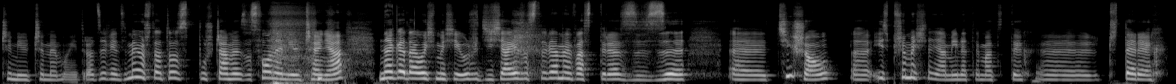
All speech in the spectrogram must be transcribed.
czy milczymy, moi drodzy, więc my już na to spuszczamy zasłonę milczenia. Nagadałyśmy się już dzisiaj, zostawiamy Was teraz z e, ciszą e, i z przemyśleniami na temat tych e, czterech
